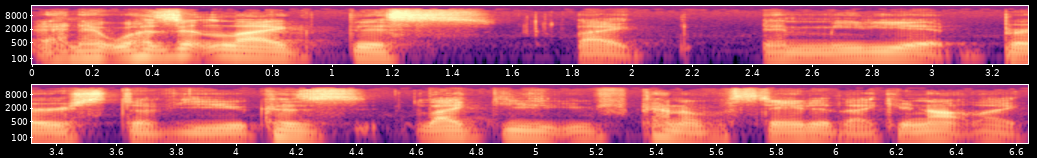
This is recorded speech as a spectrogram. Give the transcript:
and it wasn't like this like immediate burst of you, because like you, you've kind of stated, like you're not like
